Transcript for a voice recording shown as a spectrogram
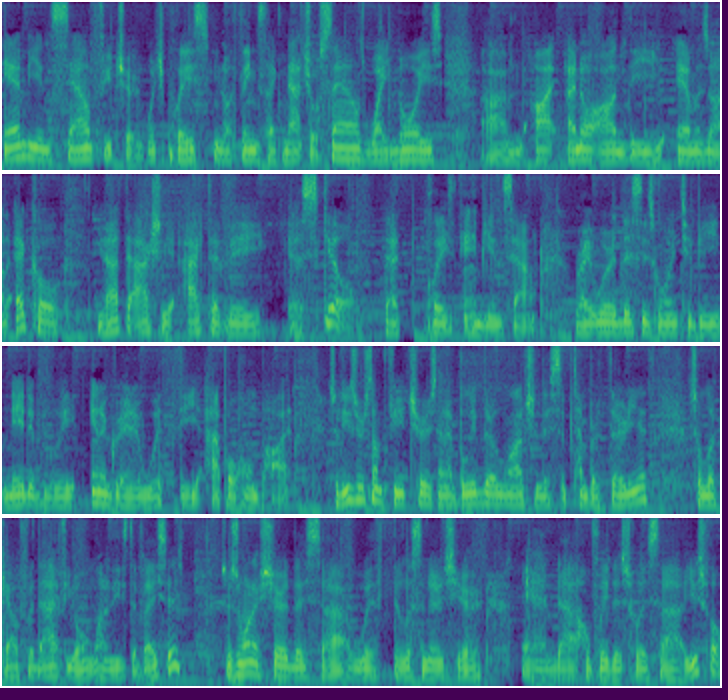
ambient sound feature, which plays you know things like natural sounds, white noise. Um, I, I know on the Amazon Echo, you have to actually activate a skill that plays ambient sound, right? Where this is going to be natively integrated with the Apple HomePod. So these are some features, and I believe they're launching this September 30th. So look out for that if you own one of these devices. So I just want to share this uh, with the listeners here, and uh, hopefully this was uh, useful.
